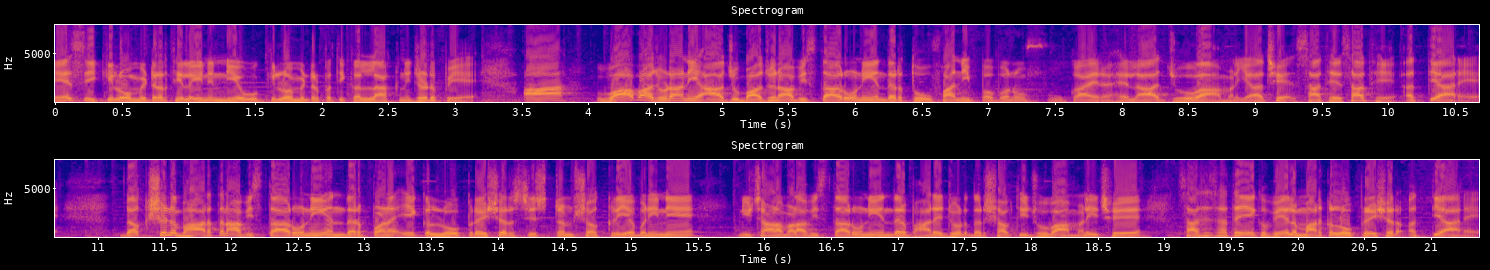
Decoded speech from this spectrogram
એંસી કિલોમીટરથી લઈને નેવું કિલોમીટર પ્રતિ કલાકની ઝડપે આ વાવાઝોડાની આજુબાજુના વિસ્તારોની અંદર તોફાની પવનો ફૂંકાઈ રહેલા જોવા મળ્યા છે. સાથે સાથે અત્યારે દક્ષિણ ભારતના વિસ્તારોની અંદર પણ એક લો પ્રેશર સિસ્ટમ સક્રિય બનીને નીચાણવાળા વિસ્તારોની અંદર ભારે જોર દર્શાવતી જોવા મળી છે. સાથે સાથે એક વેલમાર્ક લો પ્રેશર અત્યારે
